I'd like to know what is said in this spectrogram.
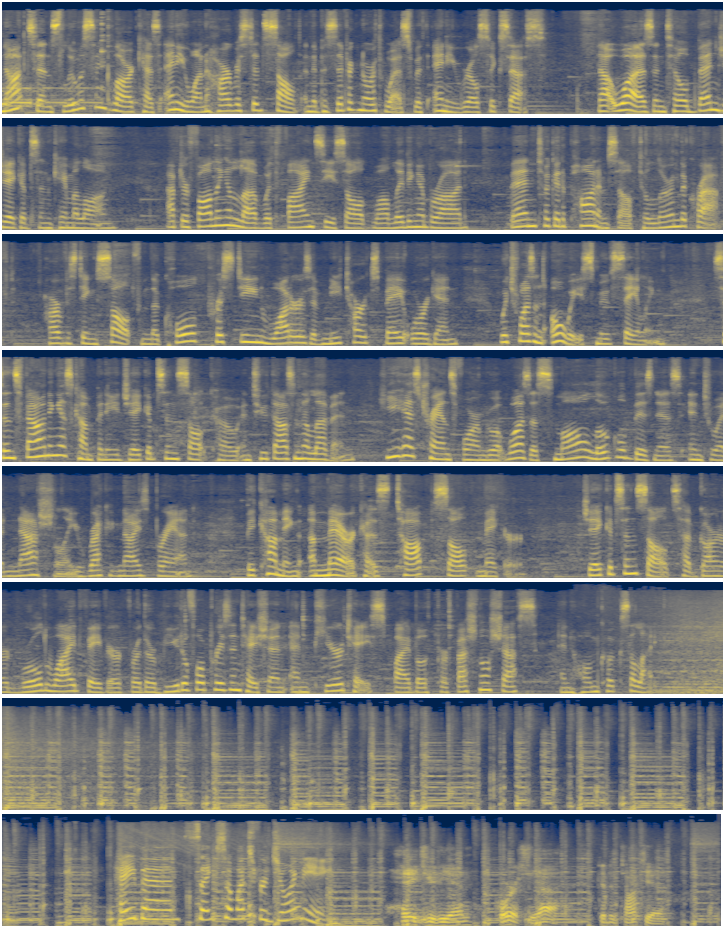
Not since Lewis and Clark has anyone harvested salt in the Pacific Northwest with any real success. That was until Ben Jacobson came along. After falling in love with fine sea salt while living abroad, Ben took it upon himself to learn the craft, harvesting salt from the cold, pristine waters of Netarts Bay, Oregon, which wasn't always smooth sailing. Since founding his company, Jacobson Salt Co., in 2011, he has transformed what was a small local business into a nationally recognized brand, becoming America's top salt maker. Jacobson salts have garnered worldwide favor for their beautiful presentation and pure taste by both professional chefs and home cooks alike. Hey Ben, thanks so much for joining. Hey Judy-Ann, of course, yeah. Good to talk to you.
